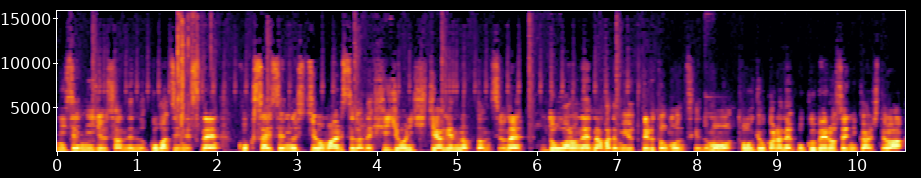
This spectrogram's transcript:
2023年の5月にですね、国際線の必要マイル数がね、非常に引き上げになったんですよね。動画のね、中でも言ってると思うんですけれども、東京からね、北米路線に関しては、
